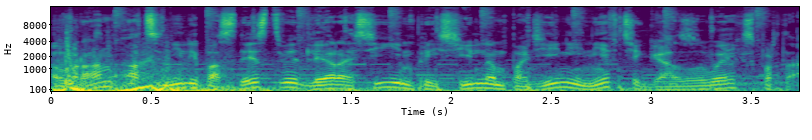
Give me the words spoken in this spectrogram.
В РАН оценили последствия для России при сильном падении нефтегазового экспорта.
